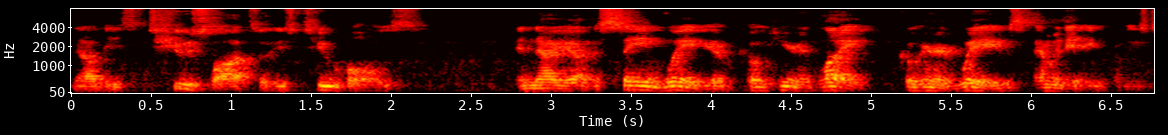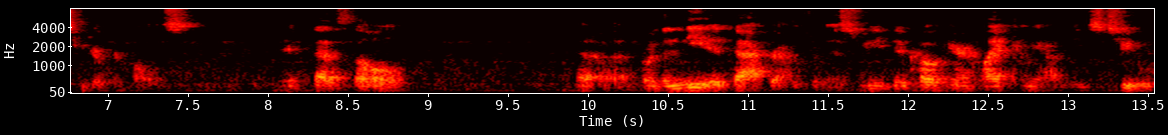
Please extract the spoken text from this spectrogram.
now these two slots, so these two holes, and now you have the same wave. You have coherent light, coherent waves emanating from these two different holes. That's the whole, uh, or the needed background for this. We need the coherent light coming out of these two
